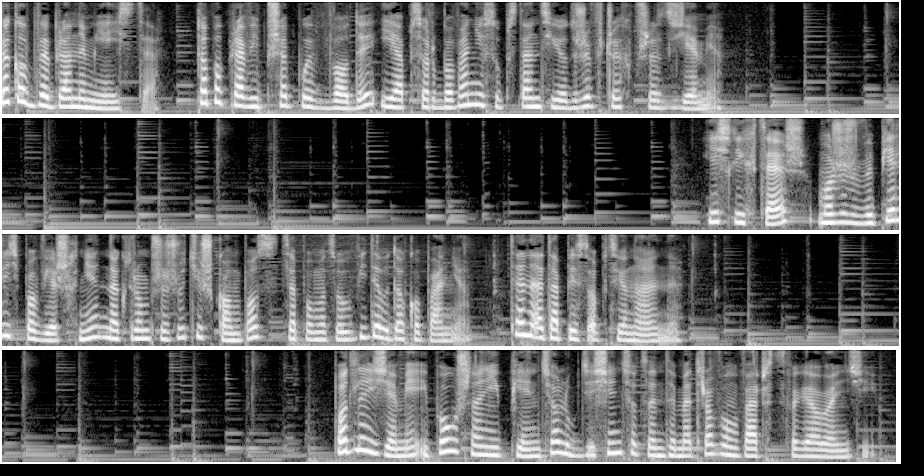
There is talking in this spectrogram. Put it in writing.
Przekop wybrane miejsce. To poprawi przepływ wody i absorbowanie substancji odżywczych przez ziemię. Jeśli chcesz, możesz wypielić powierzchnię, na którą przerzucisz kompost za pomocą wideł do kopania. Ten etap jest opcjonalny. Podlej ziemię i połóż na niej 5 lub 10 cm warstwę gałęzi.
